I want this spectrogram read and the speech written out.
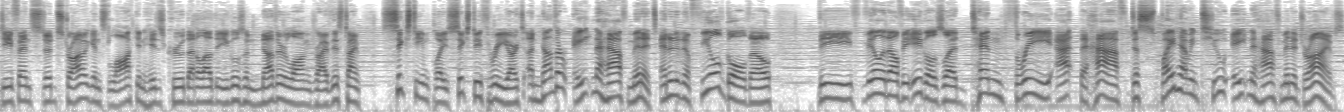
Defense stood strong against Lock and his crew. That allowed the Eagles another long drive. This time, 16 plays, 63 yards, another eight and a half minutes. Ended in a field goal, though. The Philadelphia Eagles led 10 3 at the half, despite having two eight and a half minute drives.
